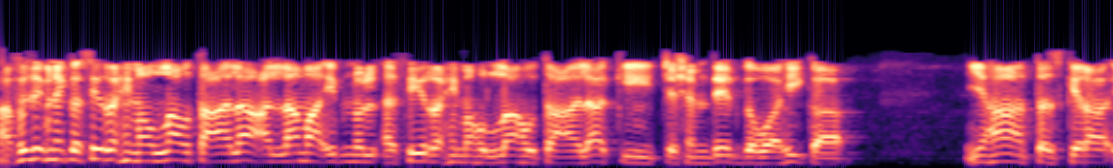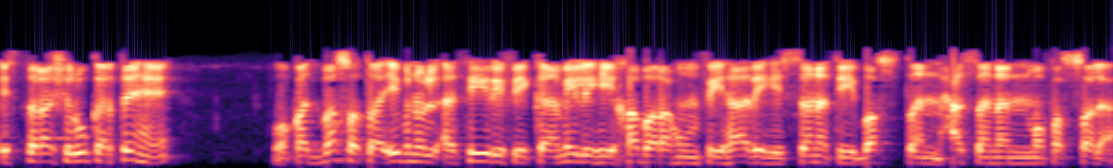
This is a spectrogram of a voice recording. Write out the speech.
حافظ ابن کثیر رحمہ اللہ تعالی علامہ ابن الاثیر رحمہ اللہ تعالی کی چشمدید گواہی کا یہاں تذکرہ اس طرح شروع کرتے ہیں۔ وقد بسط ابن الاثیر في كامله خبرهم في هذه السنة بسطا حسنا مفصلا.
